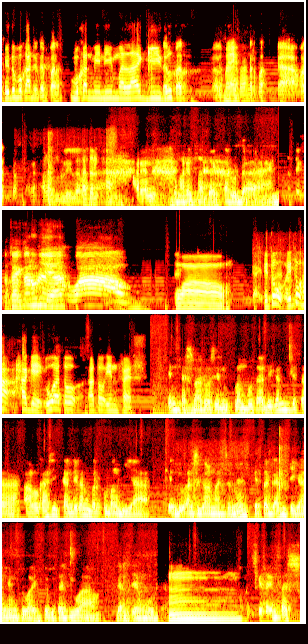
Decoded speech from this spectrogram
itu bukan dapat bukan minimal lagi lima hektar pak. Gawat. alhamdulillah Atau- kemarin kemarin satu hektar udah Satu hektar udah ya. Wow. Wow. Itu itu HGU atau atau invest? invest baru in, lembu tadi kan kita alokasikan dia kan berkembang biak induan segala macamnya kita ganti kan yang tua itu kita jual ganti yang muda Hmm. Kita invest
